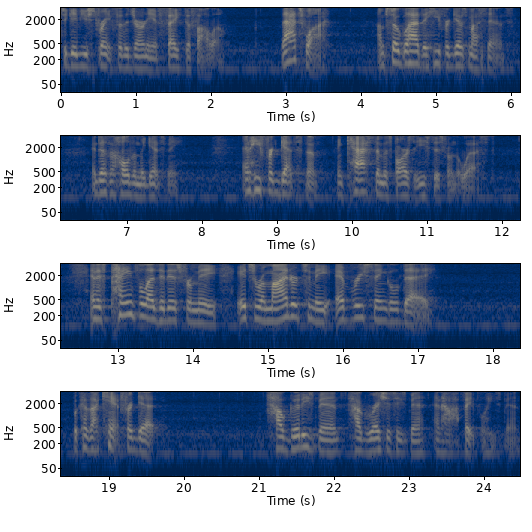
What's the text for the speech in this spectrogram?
to give you strength for the journey and faith to follow. That's why I'm so glad that He forgives my sins and doesn't hold them against me. And He forgets them and casts them as far as the east is from the west. And as painful as it is for me, it's a reminder to me every single day because I can't forget how good He's been, how gracious He's been, and how faithful He's been.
